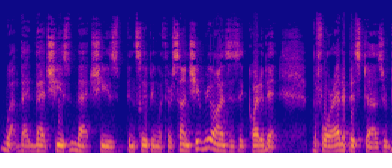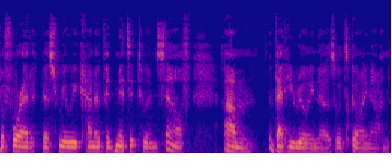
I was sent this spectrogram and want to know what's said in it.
well that that she's that she's been sleeping with her son. She realizes it quite a bit before Oedipus does, or before Oedipus really kind of admits it to himself um, that he really knows what's going on.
